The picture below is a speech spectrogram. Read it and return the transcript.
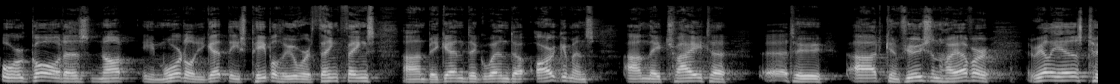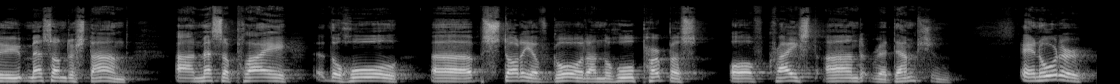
or God is not immortal. You get these people who overthink things and begin to go into arguments and they try to, uh, to add confusion. However, it really is to misunderstand and misapply the whole uh, study of God and the whole purpose of Christ and redemption. In order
